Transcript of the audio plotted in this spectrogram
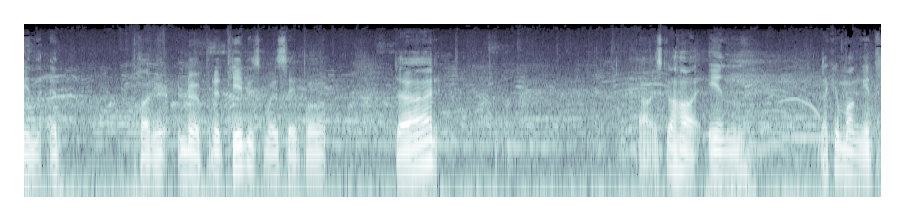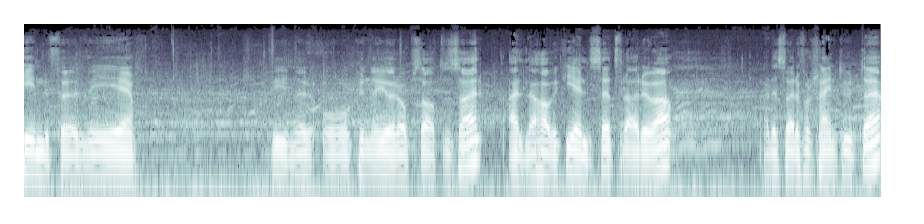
inn et par løpere til. Vi skal bare se på der. Ja, vi skal ha inn Det er ikke mange til før vi begynner å kunne gjøre opp status her. Erla Havik Gjelseth fra Røa er dessverre for seint ute.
